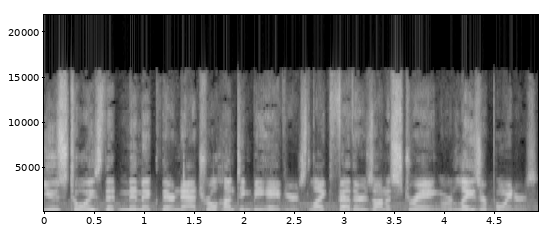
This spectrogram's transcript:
Use toys that mimic their natural hunting behaviors like feathers on a string or laser pointers.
